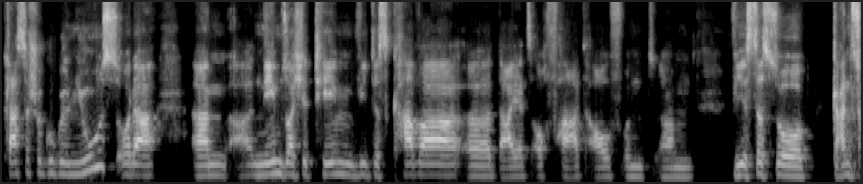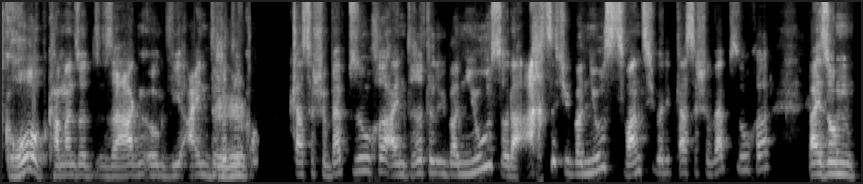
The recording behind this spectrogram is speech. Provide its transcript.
klassische Google News oder ähm, nehmen solche Themen wie Discover äh, da jetzt auch Fahrt auf und ähm, wie ist das so ganz grob kann man so sagen, irgendwie ein Drittel mhm. klassische Websuche, ein Drittel über News oder 80 über News, 20 über die klassische Websuche. Bei so einem,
